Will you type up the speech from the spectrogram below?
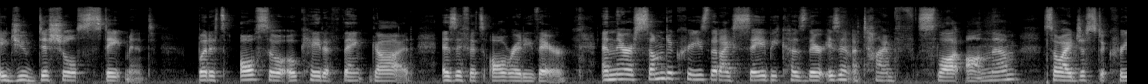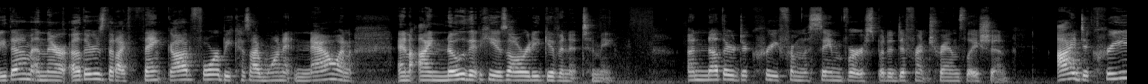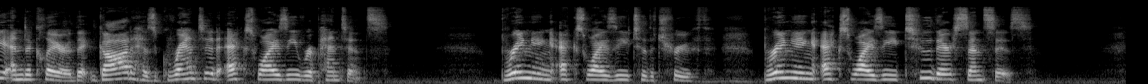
a judicial statement but it's also okay to thank God as if it's already there. And there are some decrees that I say because there isn't a time slot on them, so I just decree them, and there are others that I thank God for because I want it now and and I know that he has already given it to me. Another decree from the same verse but a different translation. I decree and declare that God has granted XYZ repentance, bringing XYZ to the truth bringing XYZ to their senses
